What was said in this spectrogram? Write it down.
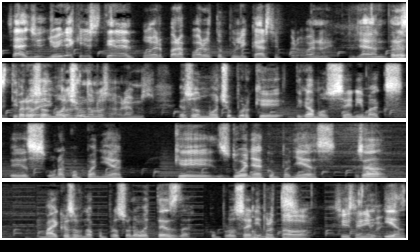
O sea, yo, diría que ellos tienen el poder para poder autopublicarse, pero bueno, ya pero, ese tipo eso de es mucho. no lo sabremos. Eso es mucho porque, digamos, Cenimax es una compañía que es dueña de compañías. O sea, Microsoft no compró solo Bethesda, compró Zenimax. Compró todo, sí, Zenimax. Y en,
